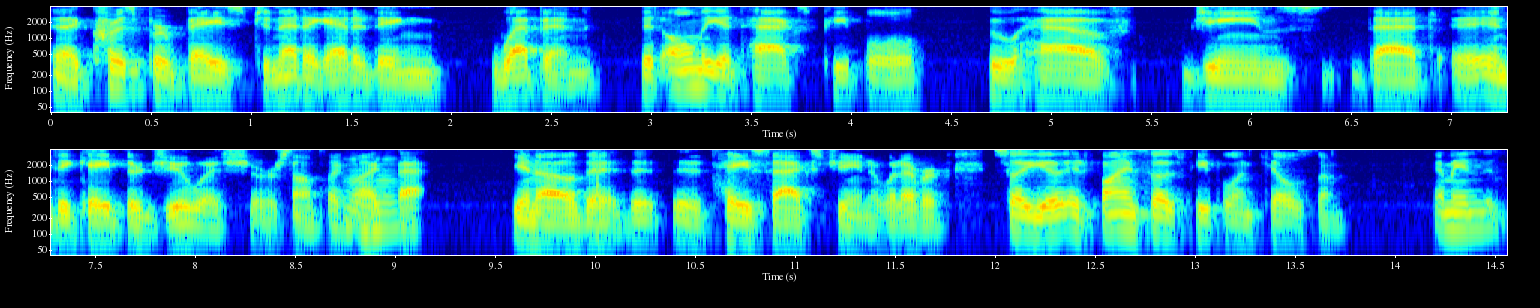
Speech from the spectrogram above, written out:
a CRISPR based genetic editing weapon that only attacks people who have genes that indicate they're Jewish or something mm-hmm. like that. You know, the, the, the Tay-Sachs gene or whatever. So you, it finds those people and kills them. I mean,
